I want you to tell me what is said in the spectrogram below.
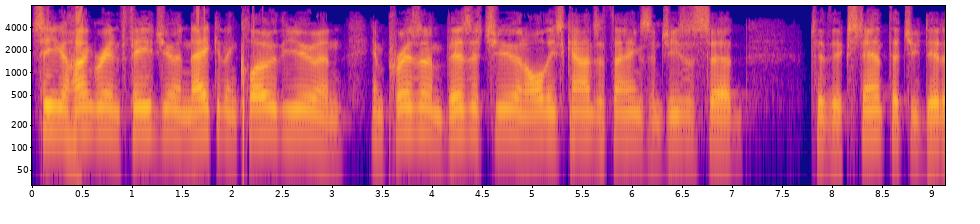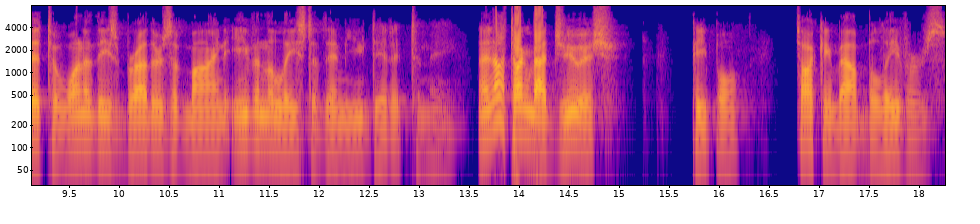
see you hungry and feed you, and naked and clothe you, and in prison and visit you, and all these kinds of things. And Jesus said, To the extent that you did it to one of these brothers of mine, even the least of them, you did it to me. I'm not talking about Jewish people, I'm talking about believers.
